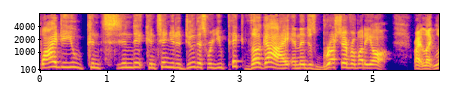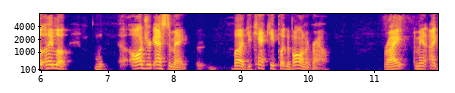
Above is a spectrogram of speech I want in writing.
why do you continue continue to do this where you pick the guy and then just brush everybody off? Right? Like, look, hey, look, Audric Estime, Bud, you can't keep putting the ball on the ground. Right? I mean, I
